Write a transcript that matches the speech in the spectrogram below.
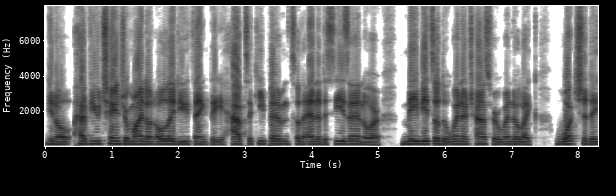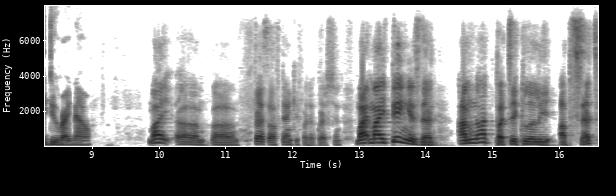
you know, have you changed your mind on Ole? Do you think they have to keep him till the end of the season, or maybe till the winter transfer window? Like, what should they do right now? My um, uh, first off, thank you for the question. My my thing is that I'm not particularly upset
